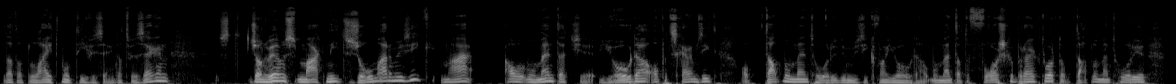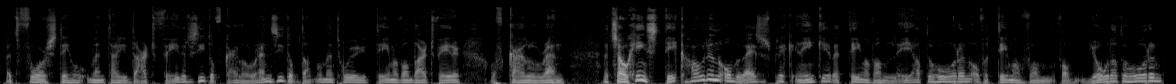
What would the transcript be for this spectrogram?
dat dat leidmotieven zijn. Dat we zeggen, John Williams maakt niet zomaar muziek, maar op het moment dat je Yoda op het scherm ziet, op dat moment hoor je de muziek van Yoda. Op het moment dat de Force gebruikt wordt, op dat moment hoor je het Force-thema. Op het moment dat je Darth Vader ziet of Kylo Ren ziet, op dat moment hoor je het thema van Darth Vader of Kylo Ren. Het zou geen steek houden om bij wijze van spreken in één keer het thema van Leia te horen of het thema van, van Yoda te horen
